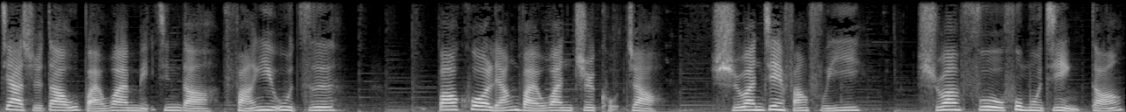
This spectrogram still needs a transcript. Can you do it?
价值到五百万美金的防疫物资，包括两百万只口罩、十万件防腐衣、十万副护目镜等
